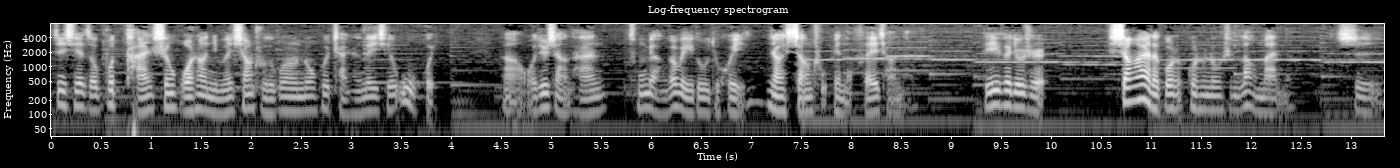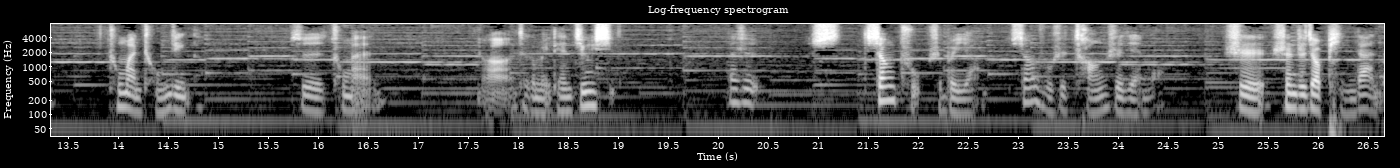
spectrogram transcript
这些都不谈生活上你们相处的过程中会产生的一些误会，啊，我就想谈从两个维度就会让相处变得非常难。第一个就是相爱的过程过程中是浪漫的，是充满憧憬的，是充满啊这个每天惊喜的，但是是。相处是不一样的，相处是长时间的，是甚至叫平淡的，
